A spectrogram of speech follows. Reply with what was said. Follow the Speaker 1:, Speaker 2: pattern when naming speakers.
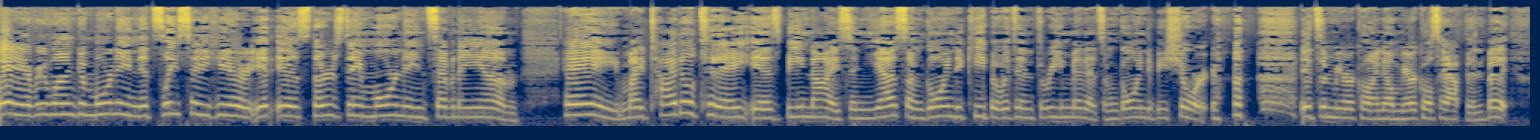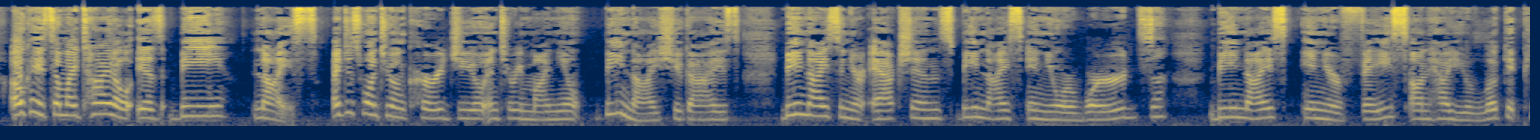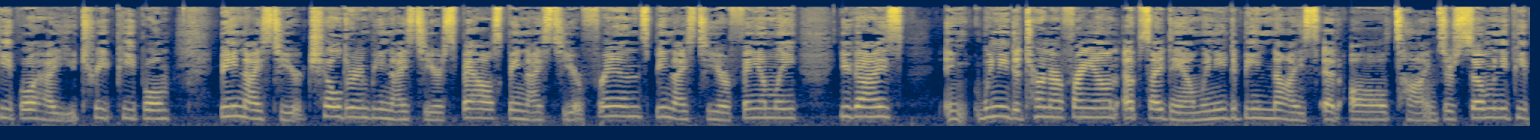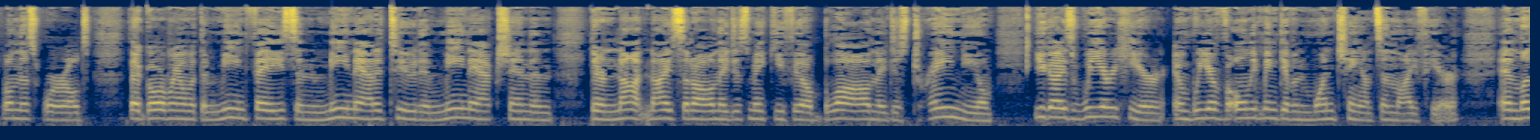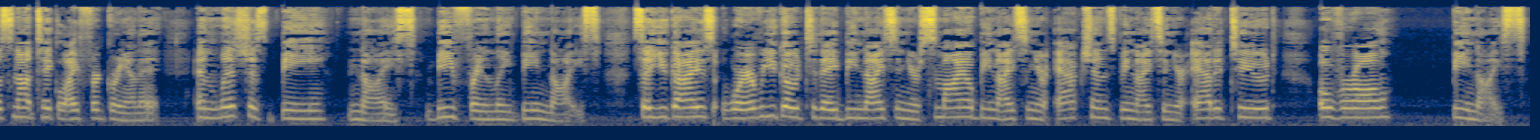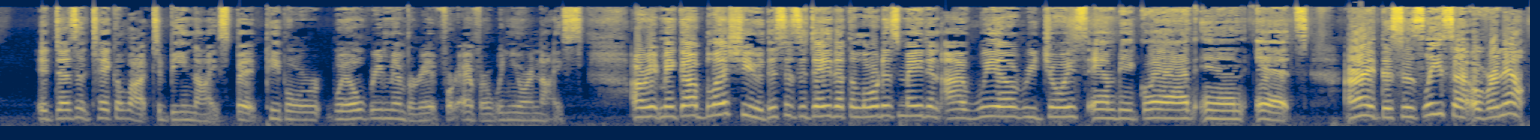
Speaker 1: Hey everyone, good morning. It's Lisa here. It is Thursday morning, 7 a.m. Hey, my title today is Be Nice. And yes, I'm going to keep it within three minutes. I'm going to be short. it's a miracle. I know miracles happen. But okay, so my title is Be Nice. I just want to encourage you and to remind you be nice, you guys. Be nice in your actions. Be nice in your words. Be nice in your face on how you look at people, how you treat people. Be nice to your children. Be nice to your spouse. Be nice to your friends. Be nice to your family. You guys, and we need to turn our frown upside down. We need to be nice at all times. There's so many people in this world that go around with a mean face and mean attitude and mean action and they're not nice at all and they just make you feel blah and they just drain you. You guys, we are here and we have only been given one chance in life here. And let's not take life for granted and let's just be nice. Be friendly, be nice. So you guys, wherever you go today, be nice in your smile, be nice in your actions, be nice in your attitude. Overall, be nice. It doesn't take a lot to be nice, but people will remember it forever when you are nice. All right, may God bless you. This is a day that the Lord has made, and I will rejoice and be glad in it. All right, this is Lisa over and out.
